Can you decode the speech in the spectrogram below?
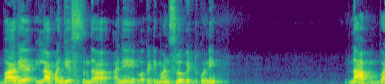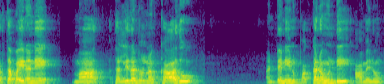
భార్య ఇలా పనిచేస్తుందా అనే ఒకటి మనసులో పెట్టుకొని నా భర్త పైననే మా తల్లిదండ్రులు నాకు కాదు అంటే నేను పక్కన ఉండి ఆమెను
